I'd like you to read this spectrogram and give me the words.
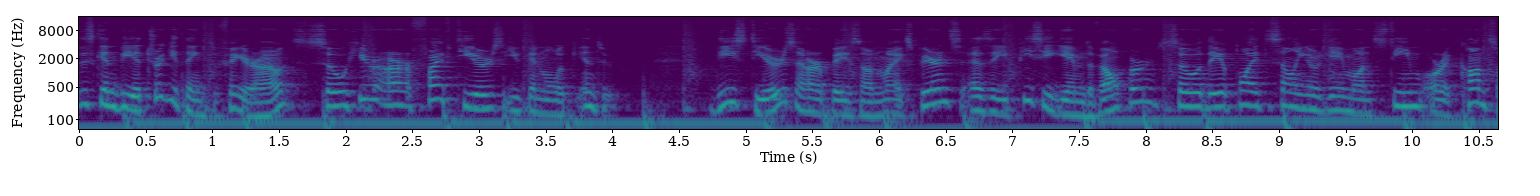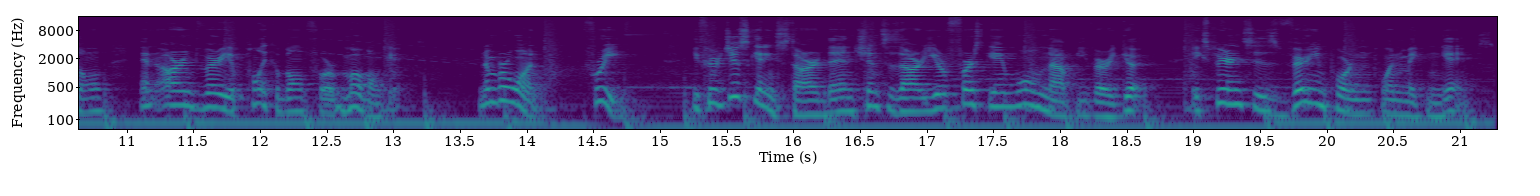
This can be a tricky thing to figure out, so here are 5 tiers you can look into. These tiers are based on my experience as a PC game developer, so they apply to selling your game on Steam or a console and aren't very applicable for mobile games. Number 1. Free. If you're just getting started, then chances are your first game will not be very good. Experience is very important when making games.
